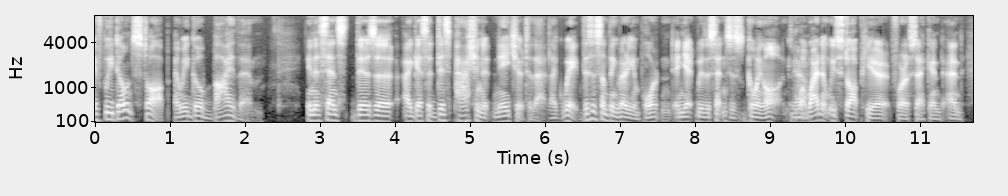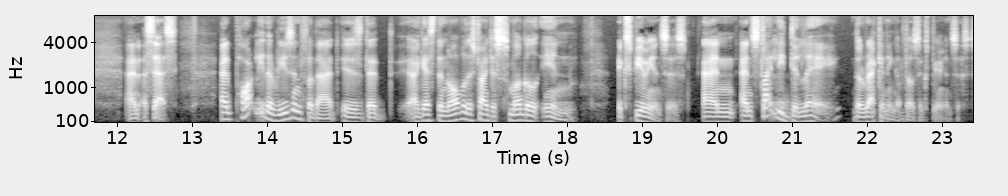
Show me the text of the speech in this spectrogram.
if we don't stop and we go by them, in a sense, there's a, I guess, a dispassionate nature to that. Like, wait, this is something very important, and yet with the sentences going on, yeah. well, why don't we stop here for a second and and assess? And partly the reason for that is that I guess the novel is trying to smuggle in experiences and and slightly delay the reckoning of those experiences.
